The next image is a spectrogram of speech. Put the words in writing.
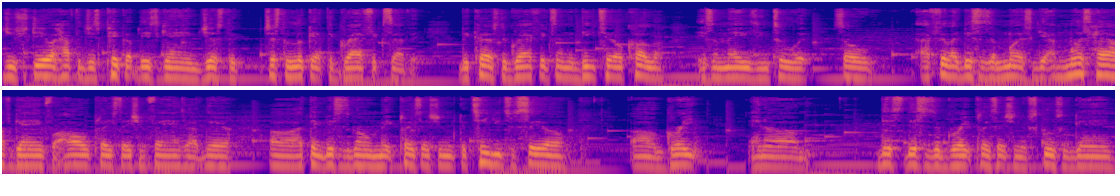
you still have to just pick up this game just to just to look at the graphics of it because the graphics and the detail color is amazing to it. So I feel like this is a must get a must have game for all PlayStation fans out there. Uh, I think this is going to make PlayStation continue to sell uh, great, and um, this this is a great PlayStation exclusive game.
